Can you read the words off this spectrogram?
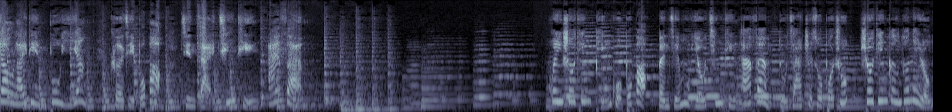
要来点不一样，科技播报尽在蜻蜓 FM。欢迎收听苹果播报，本节目由蜻蜓 FM 独家制作播出。收听更多内容，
